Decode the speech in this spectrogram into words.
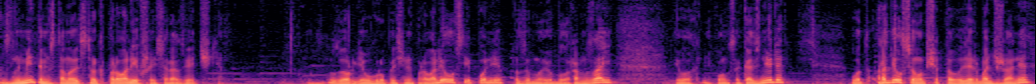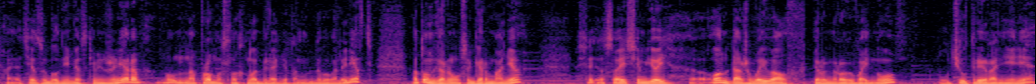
знаменитыми становятся только провалившиеся разведчики. Ну, Зорге его группа сильно провалилась в Японии, позывной его был Рамзай, его японцы казнили. Вот. Родился он вообще-то в Азербайджане, отец был немецким инженером, ну, на промыслах Нобеля они там добывали нефть. Потом вернулся в Германию своей семьей. Он даже воевал в Первую мировую войну, получил три ранения.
